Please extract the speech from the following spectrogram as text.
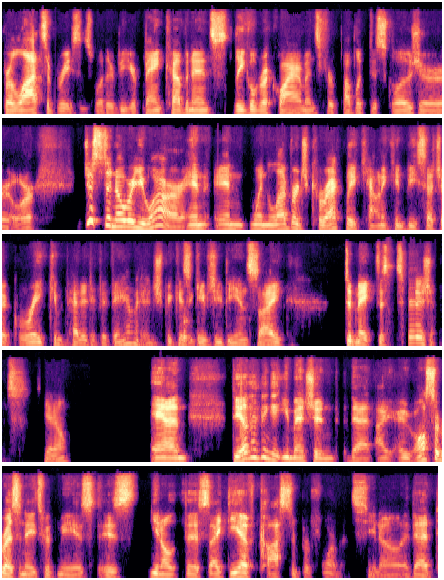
for lots of reasons, whether it be your bank covenants, legal requirements for public disclosure, or just to know where you are. And and when leveraged correctly, accounting can be such a great competitive advantage because it gives you the insight to make decisions. You know, and the other thing that you mentioned that I, also resonates with me is is you know this idea of cost and performance. You know that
